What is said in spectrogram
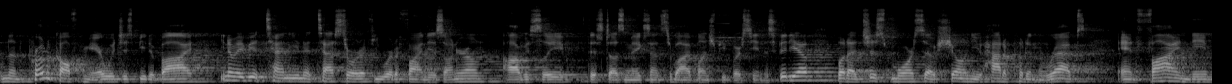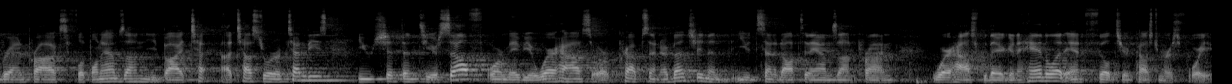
And then the protocol from here would just be to buy, you know, maybe a 10 unit test order if you were to find these on your own. Obviously, this doesn't make sense to buy. A bunch of people are seeing this video, but I just more so showing you how to put in the reps and find name brand products to flip on Amazon. You'd buy te a test order of 10 of these, you ship them to yourself or maybe a warehouse or prep center eventually, and then you'd send it off to the Amazon Prime warehouse where they're gonna handle it and filter your customers for you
